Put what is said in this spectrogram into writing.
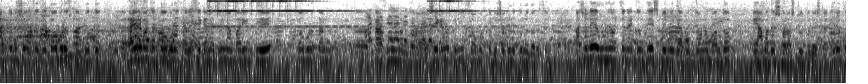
আরেকটা বিষয় হচ্ছে যে কবরস্থান বলতে রায়ের বাজার কবরস্থানে সেখানে দুই নাম্বার দিয়ে কবরস্থান কাজ নির্মাণ করা হয়। সেখানেও তিনি সমস্ত বিষয়গুলো তুলে ধরেছেন। আসলে উনি হচ্ছেন একজন দেশপ্রেমিক এবং জনবান্ধব এই আমাদের স্বরাষ্ট্র উপদেষ্টা। এরকম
